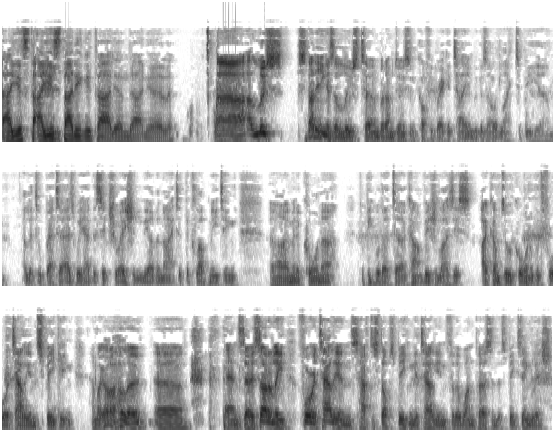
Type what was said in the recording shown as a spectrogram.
are you are you studying Italian, Daniel? Uh, a loose studying is a loose term, but I'm doing some coffee break Italian because I would like to be um, a little better. As we had the situation the other night at the club meeting, uh, I'm in a corner for people that uh, can't visualize this, I come to a corner with four Italians speaking. I'm like, oh, hello. Uh, and so suddenly four Italians have to stop speaking Italian for the one person that speaks English.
